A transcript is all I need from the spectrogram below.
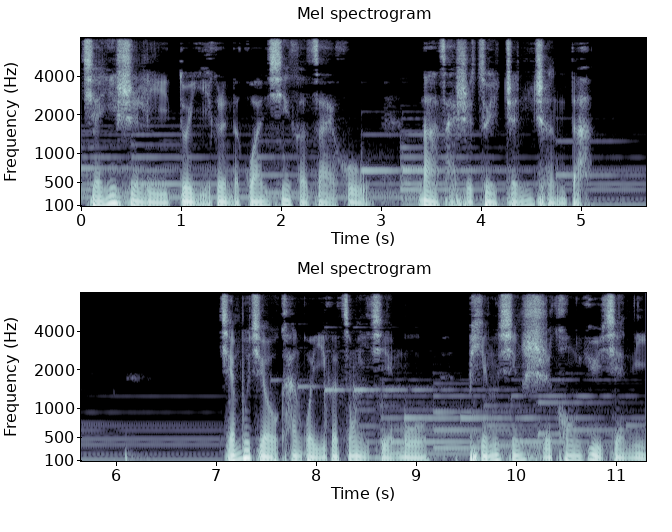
潜意识里对一个人的关心和在乎，那才是最真诚的。前不久看过一个综艺节目《平行时空遇见你》，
